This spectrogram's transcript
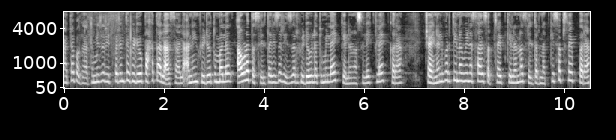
आता बघा तुम्ही जर इथपर्यंत व्हिडिओ पाहत आला असाल आणि व्हिडिओ तुम्हाला आवडत असेल तरी जरी जर व्हिडिओला तुम्ही लाईक केलं नसेल एक लाईक करा. चॅनलवरती नवीन असाल सबस्क्राईब केलं नसेल तर नक्की सबस्क्राईब करा.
